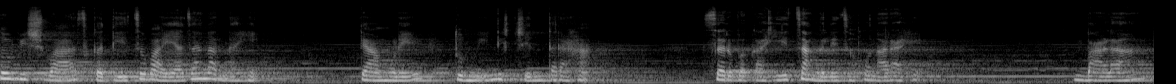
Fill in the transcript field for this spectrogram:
तो विश्वास कधीच वाया जाणार नाही. त्यामुळे तुम्ही निश्चिंत राहा. सर्व काही चांगलेच होणार आहे. बाळा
